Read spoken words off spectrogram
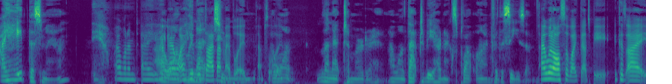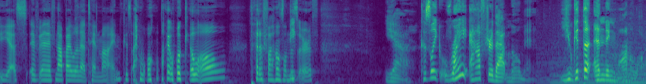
I hate this man. Yeah, I want him. I, I I, want want, he will Lynette die by to- my blade. Absolutely. I want Lynette to murder him. I want that to be her next plot line for the season. I would also like that to be because I yes, if and if not by Lynette's hand, mine because I will I will kill all pedophiles on Be- this earth. Yeah, because like right after that moment, you get the ending monologue.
